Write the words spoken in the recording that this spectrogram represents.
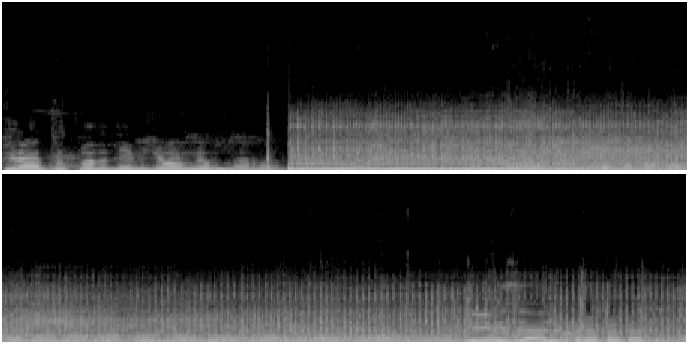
Fren tutmadı diye bir şey olmuyor bunlardan. İyi misin?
